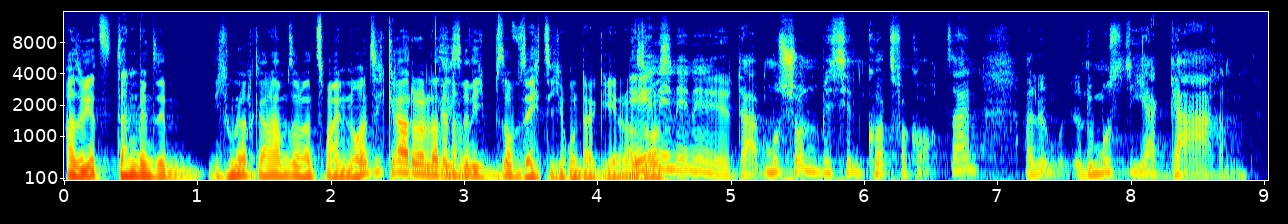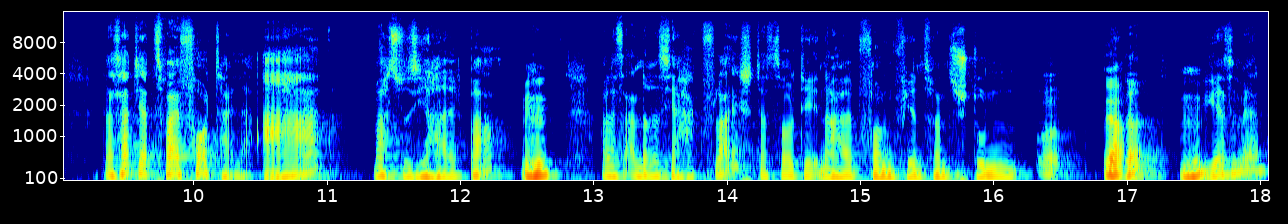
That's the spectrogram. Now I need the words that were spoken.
Also jetzt dann, wenn sie nicht 100 Grad haben, sondern 92 Grad oder lasse ich es Genau. richtig bis auf 60 runtergehen oder Nee, sowas? nee, nee, nee, nee, da muss schon ein bisschen kurz verkocht sein, weil du, du musst die ja garen. Das hat ja zwei Vorteile. A, machst du sie haltbar, Mhm. weil das andere ist ja Hackfleisch, das sollte innerhalb von 24 Stunden Ja. ne, Mhm. gegessen werden.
